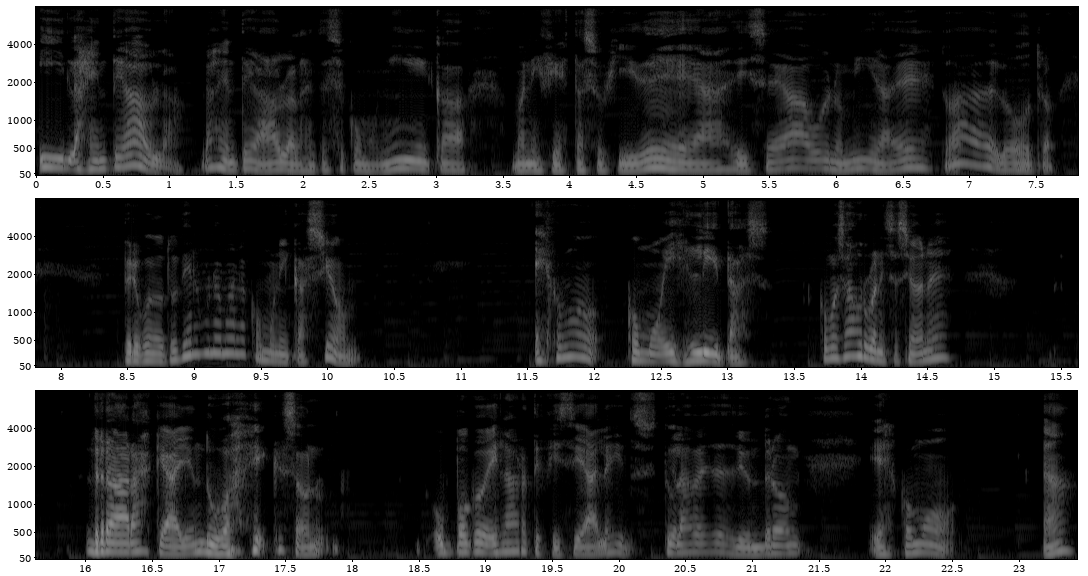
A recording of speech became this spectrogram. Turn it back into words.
y la gente habla, la gente habla, la gente se comunica, manifiesta sus ideas, dice, ah, bueno, mira esto, ah, lo otro. Pero cuando tú tienes una mala comunicación, es como, como islitas, como esas urbanizaciones raras que hay en Dubai que son un poco de islas artificiales y entonces tú las ves desde un dron y es como ¿ah?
